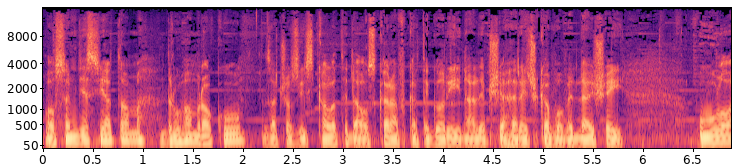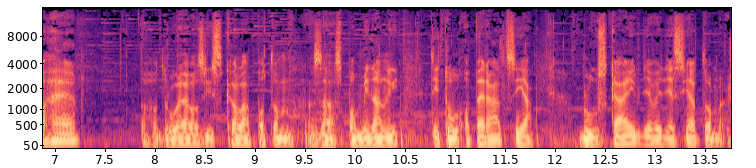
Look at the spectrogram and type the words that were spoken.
v 82. roku, za čo získala teda Oscara v kategórii najlepšia herečka vo vedľajšej úlohe. Toho druhého získala potom za spomínaný titul Operácia Blue Sky v 94.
